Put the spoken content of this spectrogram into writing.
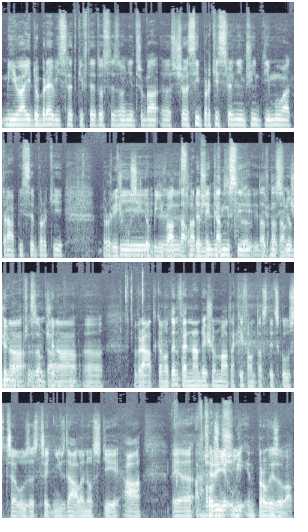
mývají dobré výsledky v této sezóně, třeba s Chelsea proti silnějším týmu a trápí se proti, proti Když musí dobývat a odemykat musí, ta, ta zamčená, zamčená tak, vrátka. No ten Fernandeš, on má taky fantastickou střelu ze střední vzdálenosti a, je, a hrozně umí improvizovat.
